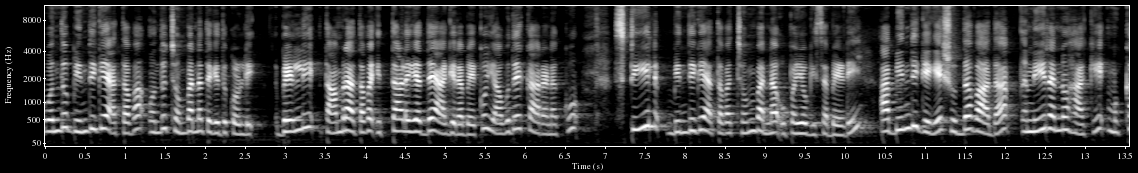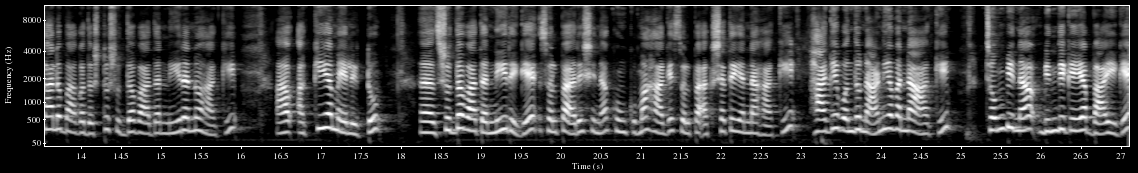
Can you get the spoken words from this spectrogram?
ಒಂದು ಬಿಂದಿಗೆ ಅಥವಾ ಒಂದು ಚೊಂಬನ್ನು ತೆಗೆದುಕೊಳ್ಳಿ. ಬೆಳ್ಳಿ, ತಾಮ್ರ ಅಥವಾ ಹಿತ್ತಾಳೆಯದ್ದೇ ಆಗಿರಬೇಕು. ಯಾವುದೇ ಕಾರಣಕ್ಕೂ ಸ್ಟೀಲ್ ಬಿಂದಿಗೆ ಅಥವಾ ಚೊಂಬನ್ನು ಉಪಯೋಗಿಸಬೇಡಿ. ಆ ಬಿಂದಿಗೆಗೆ ಶುದ್ಧವಾದ ನೀರನ್ನು ಹಾಕಿ, ಮುಕ್ಕಾಲು ಭಾಗದಷ್ಟು ಶುದ್ಧವಾದ ನೀರನ್ನು ಹಾಕಿ ಆ ಅಕ್ಕಿಯ ಮೇಲಿಟ್ಟು ಶುದ್ಧವಾದ ನೀರಿಗೆ ಸ್ವಲ್ಪ ಅರಿಶಿನ, ಕುಂಕುಮ ಹಾಗೆ ಸ್ವಲ್ಪ ಅಕ್ಷತೆಯನ್ನು ಹಾಕಿ, ಹಾಗೆ ಒಂದು ನಾಣ್ಯವನ್ನು ಹಾಕಿ, ಚೊಂಬಿನ ಬಿಂದಿಗೆಯ ಬಾಯಿಗೆ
